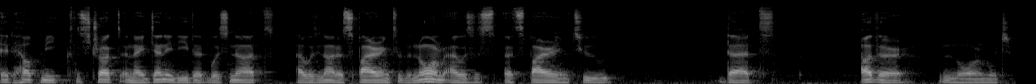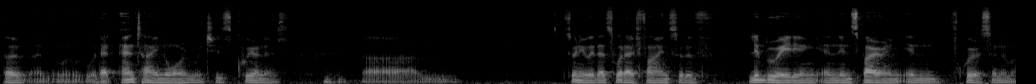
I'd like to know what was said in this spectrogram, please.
it helped me construct an identity that was not I was not aspiring to the norm. I was aspiring to that other norm, which uh, uh, that anti-norm, which is queerness. Mm-hmm. Um, so anyway, that's what I find sort of liberating and inspiring in queer cinema.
